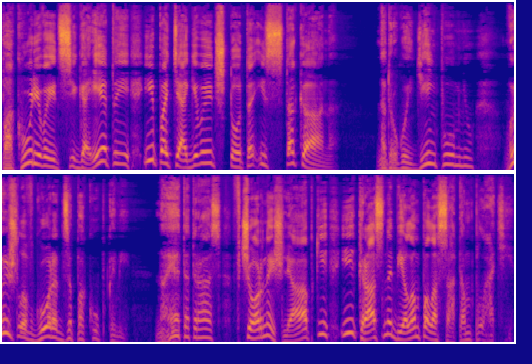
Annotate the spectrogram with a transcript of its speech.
покуривает сигареты и потягивает что-то из стакана. На другой день, помню, вышла в город за покупками. На этот раз в черной шляпке и красно-белом полосатом платье.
